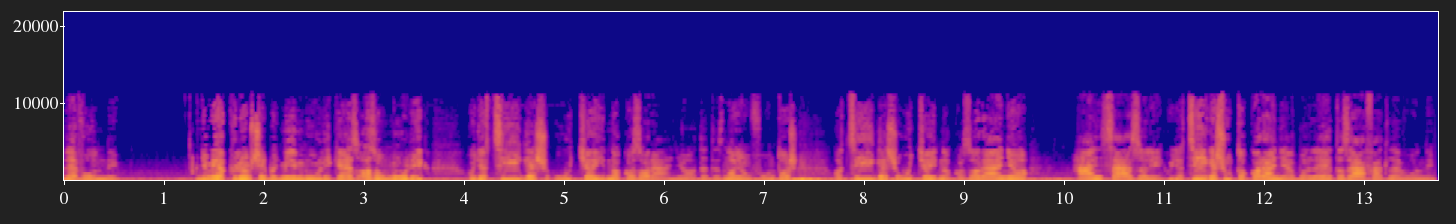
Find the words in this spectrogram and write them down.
levonni. Ugye mi a különbség, vagy mi múlik ez? Azon múlik, hogy a céges útjaidnak az aránya, tehát ez nagyon fontos, a céges útjaidnak az aránya hány százalék. Ugye a céges utak arányában lehet az áfát levonni.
